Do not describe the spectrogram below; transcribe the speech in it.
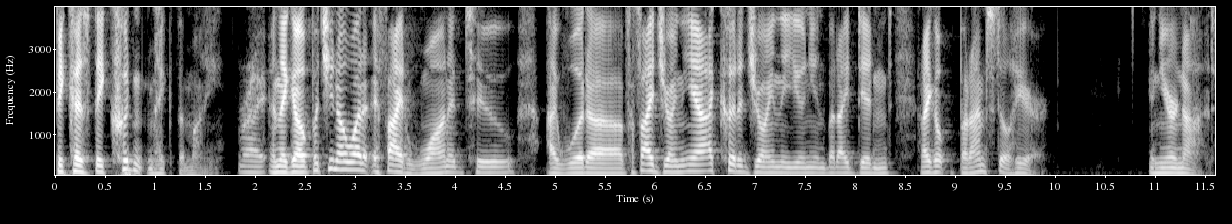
because they couldn't make the money. right. And they go, but you know what? If I'd wanted to, I would have. If I joined, yeah, I could have joined the union, but I didn't. And I go, but I'm still here, and you're not.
